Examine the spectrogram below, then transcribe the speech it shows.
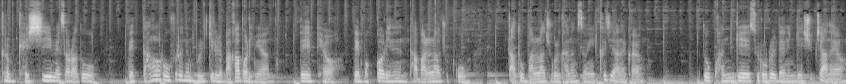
그럼 괘씸해서라도 내 땅으로 흐르는 물길을 막아버리면 내 벼, 내 먹거리는 다 말라 죽고 나도 말라 죽을 가능성이 크지 않을까요? 또 관계 수로를 내는 게 쉽지 않아요.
